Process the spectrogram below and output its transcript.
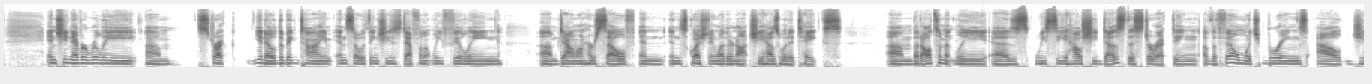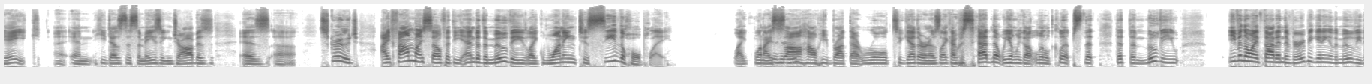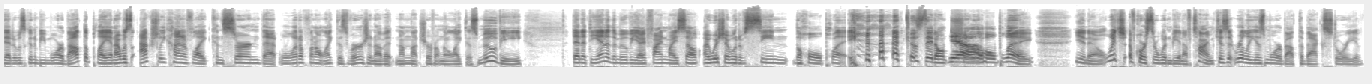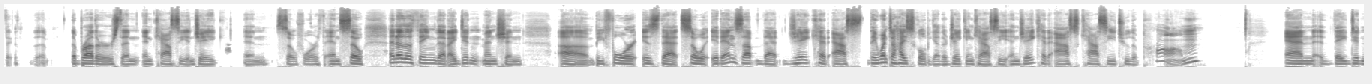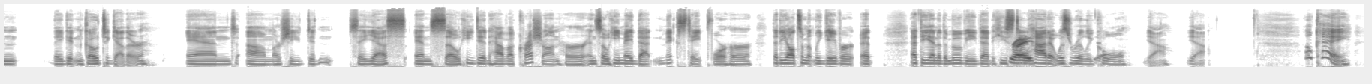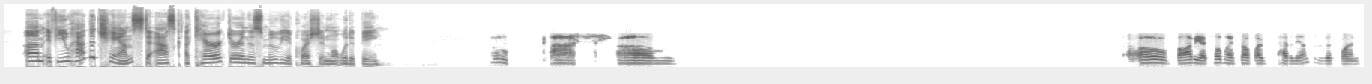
and she never really um, struck, you know, the big time and so I think she's definitely feeling um, down on herself and and questioning whether or not she has what it takes. Um, but ultimately, as we see how she does this directing of the film, which brings out Jake, uh, and he does this amazing job as as uh, Scrooge, I found myself at the end of the movie like wanting to see the whole play. Like when I mm-hmm. saw how he brought that role together, and I was like, I was sad that we only got little clips. That that the movie, even though I thought in the very beginning of the movie that it was going to be more about the play, and I was actually kind of like concerned that, well, what if I don't like this version of it, and I'm not sure if I'm going to like this movie then at the end of the movie i find myself i wish i would have seen the whole play because they don't yeah. show the whole play you know which of course there wouldn't be enough time because it really is more about the backstory of the, the the brothers and and cassie and jake and so forth and so another thing that i didn't mention uh, before is that so it ends up that Jake had asked they went to high school together Jake and Cassie and Jake had asked Cassie to the prom and they didn't they didn't go together and um, or she didn't say yes. And so he did have a crush on her. And so he made that mixtape for her that he ultimately gave her at at the end of the movie that he still right. had. It was really yeah. cool. Yeah. Yeah. Okay. Um, if you had the chance to ask a character in this movie a question what would it be? Oh gosh. Um oh, Bobby, I told myself I had an answer to this one.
